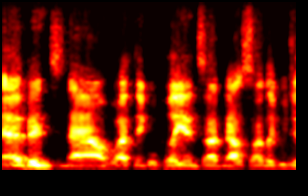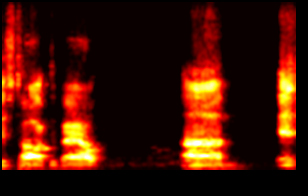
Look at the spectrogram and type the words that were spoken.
Evans now, who I think will play inside and outside, like we just talked about. Um, and,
